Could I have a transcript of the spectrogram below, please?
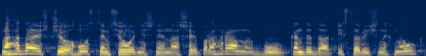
Нагадаю, що гостем сьогоднішньої нашої програми був кандидат історичних наук,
